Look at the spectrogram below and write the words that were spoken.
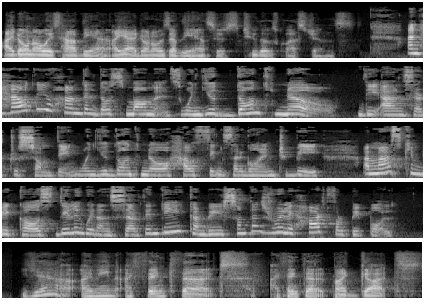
I don't always have the yeah I don't always have the answers to those questions. And how do you handle those moments when you don't know the answer to something, when you don't know how things are going to be? I'm asking because dealing with uncertainty can be sometimes really hard for people. Yeah, I mean, I think that I think that my gut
